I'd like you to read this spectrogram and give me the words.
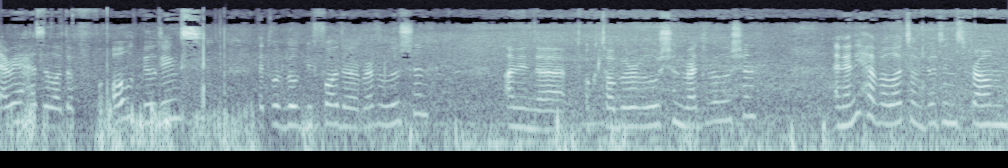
Area has a lot of old buildings that were built before the revolution. I mean the October Revolution, Red Revolution. And then you have a lot of buildings from,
